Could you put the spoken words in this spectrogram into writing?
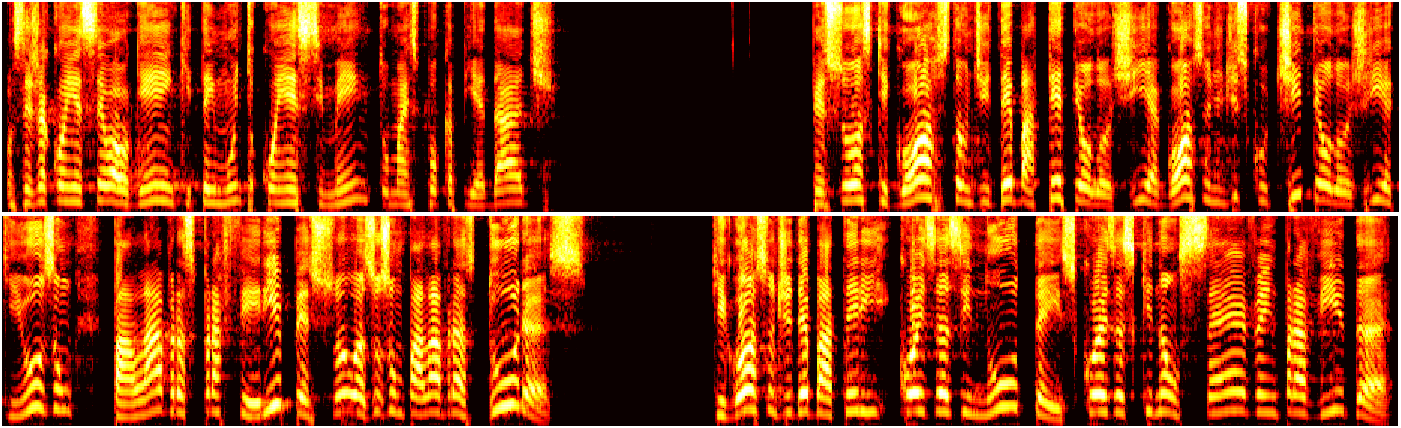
Você já conheceu alguém que tem muito conhecimento, mas pouca piedade? Pessoas que gostam de debater teologia, gostam de discutir teologia, que usam palavras para ferir pessoas, usam palavras duras, que gostam de debater coisas inúteis, coisas que não servem para a vida,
